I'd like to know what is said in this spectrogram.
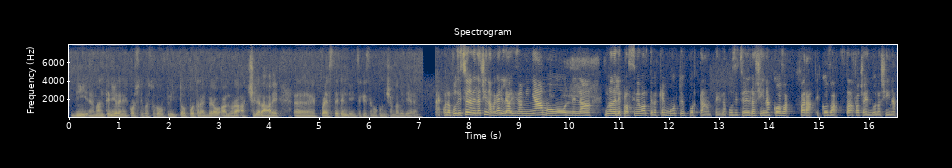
di eh, mantenere nel corso di questo conflitto, potrebbero allora accelerare eh, queste tendenze che stiamo cominciando a vedere. Ecco, la posizione della Cina magari la esaminiamo nella, in una delle prossime volte perché è molto importante la posizione della Cina, cosa farà e cosa sta facendo la Cina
